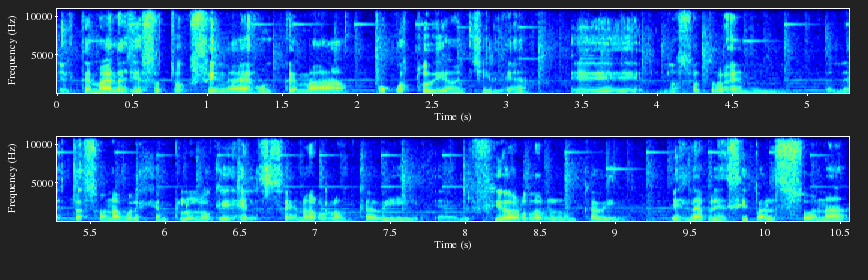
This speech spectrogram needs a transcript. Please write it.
el tema de las yesotoxinas es un tema poco estudiado en Chile. ¿eh? nosotros en, esta zona, por ejemplo, lo que es el seno Roloncaví, el fiordo Roloncaví, es la principal zona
